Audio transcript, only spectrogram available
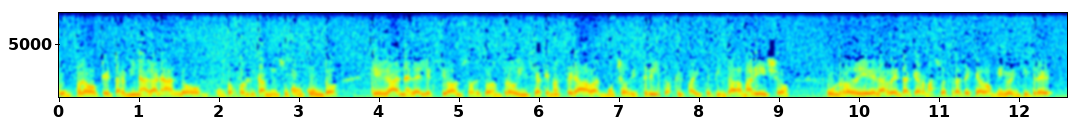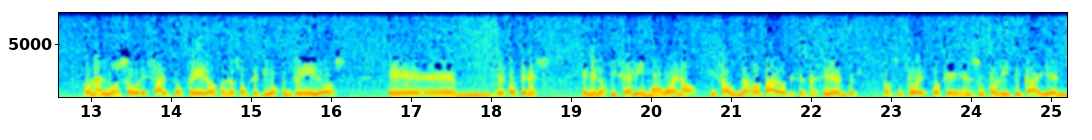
Un PRO que termina ganando, un Juntos por el Cambio en su conjunto, que gana la elección, sobre todo en provincias que no esperaban, muchos distritos, que el país se pinta de amarillo. Un Rodríguez Larreta que arma su estrategia 2023 con algún sobresalto, pero con los objetivos cumplidos. Eh, después tenés en el oficialismo, bueno, quizá un derrotado, que es el presidente, por supuesto, que en su política y en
